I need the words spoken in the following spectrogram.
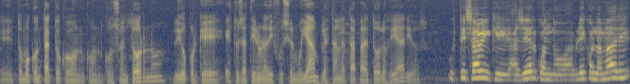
Eh, ¿Tomó contacto con, con, su entorno? Digo, porque esto ya tiene una difusión muy amplia, está en la tapa de todos los diarios. Usted sabe que ayer cuando hablé con la madre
